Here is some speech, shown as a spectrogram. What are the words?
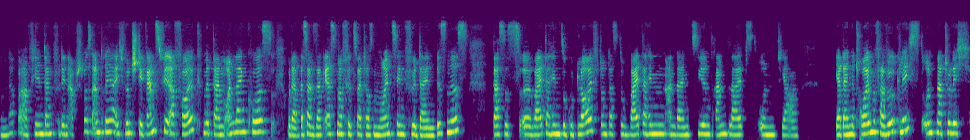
Wunderbar. Vielen Dank für den Abschluss, Andrea. Ich wünsche dir ganz viel Erfolg mit deinem Online-Kurs oder besser gesagt erstmal für 2019 für dein Business dass es äh, weiterhin so gut läuft und dass du weiterhin an deinen Zielen dran bleibst und ja, ja, deine Träume verwirklichst und natürlich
